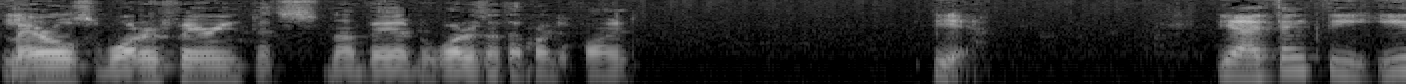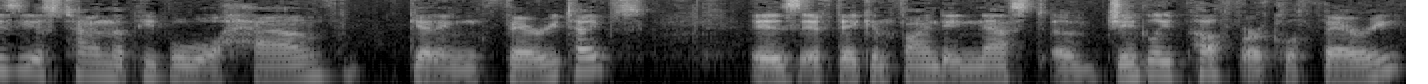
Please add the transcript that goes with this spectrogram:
Yeah. Marill's Water Fairy. That's not bad, but water's not that hard to find. Yeah. Yeah, I think the easiest time that people will have getting fairy types is if they can find a nest of Jigglypuff or Clefairy.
